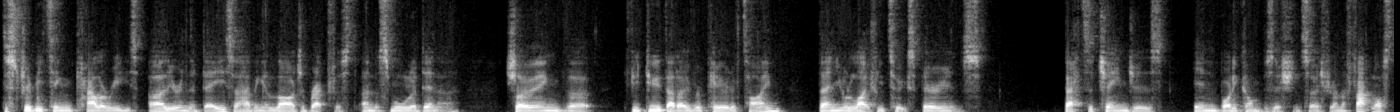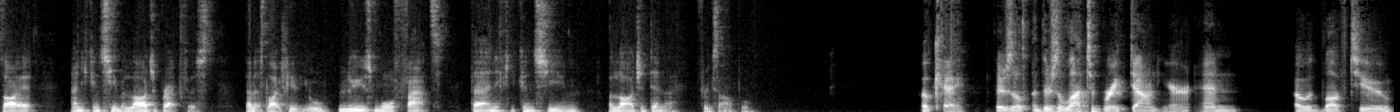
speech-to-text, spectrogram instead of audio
distributing calories earlier in the day, so having a larger breakfast and a smaller dinner, showing that if you do that over a period of time, then you're likely to experience better changes in body composition. So if you're on a fat loss diet and you consume a larger breakfast, then it's likely that you'll lose more fat than if you consume a larger dinner, for example. Okay. There's a there's a lot to break down here and I would love to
